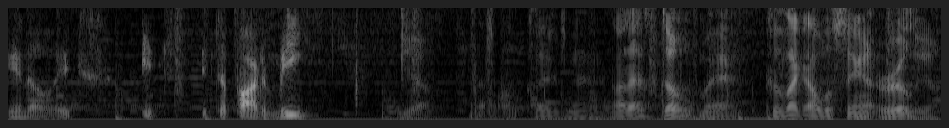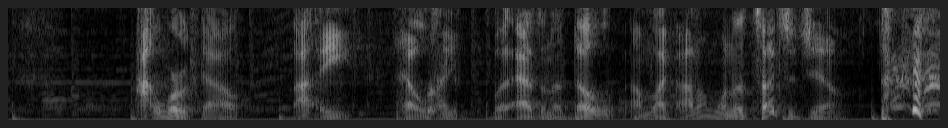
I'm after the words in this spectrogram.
you know, it's it's it's a part of me. Yeah. Okay, man. Oh, that's dope, man. Because like I was saying earlier, I worked out, I ate healthy, right. but as an adult, I'm like, I don't want to touch a gym.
